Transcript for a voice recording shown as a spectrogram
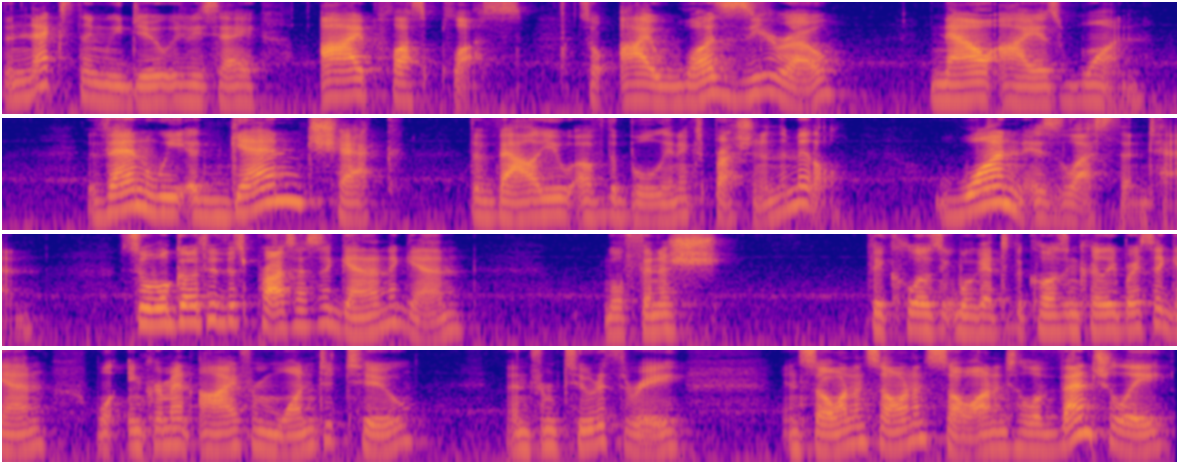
the next thing we do is we say i plus plus. So i was 0, now i is 1. Then we again check the value of the Boolean expression in the middle. 1 is less than 10. So we'll go through this process again and again. We'll finish the closing, we'll get to the closing curly brace again. We'll increment i from 1 to 2, then from 2 to 3, and so on and so on and so on until eventually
